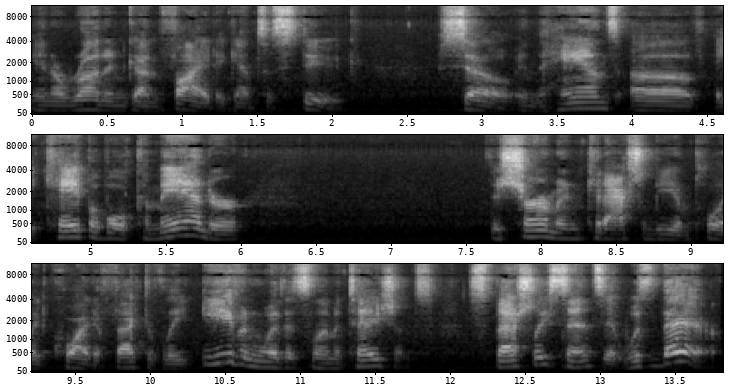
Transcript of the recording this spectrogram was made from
in a run and gun fight against a Stug. So, in the hands of a capable commander, the Sherman could actually be employed quite effectively, even with its limitations, especially since it was there.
